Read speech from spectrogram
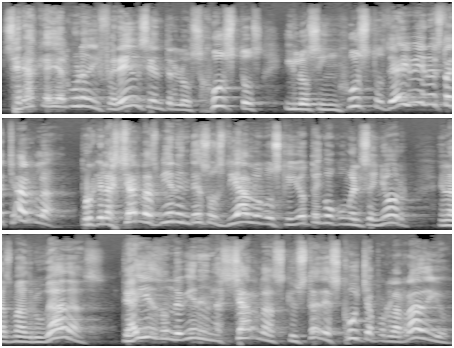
¿Será que hay alguna diferencia entre los justos y los injustos? De ahí viene esta charla, porque las charlas vienen de esos diálogos que yo tengo con el Señor en las madrugadas. De ahí es donde vienen las charlas que usted escucha por la radio.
